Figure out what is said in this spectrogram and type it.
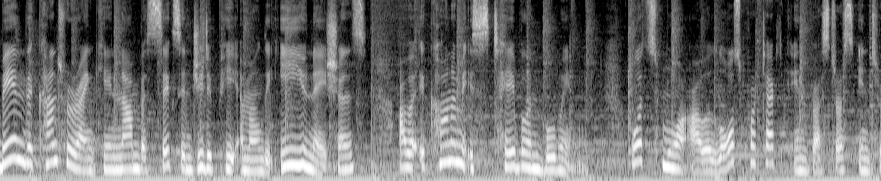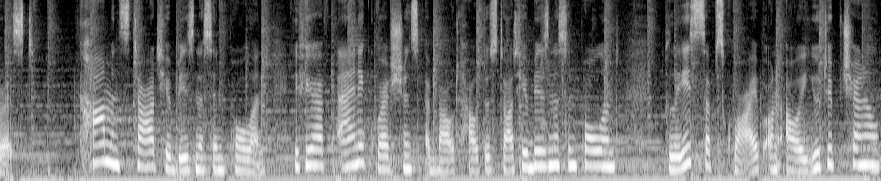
Being the country ranking number 6 in GDP among the EU nations, our economy is stable and booming. What's more, our laws protect investors' interest. Come and start your business in Poland. If you have any questions about how to start your business in Poland, please subscribe on our YouTube channel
